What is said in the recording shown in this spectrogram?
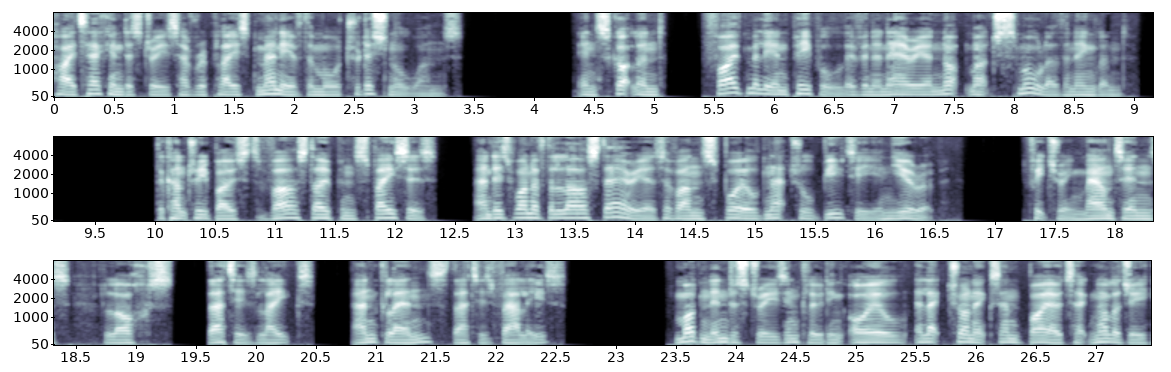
High-tech industries have replaced many of the more traditional ones. In Scotland, 5 million people live in an area not much smaller than England. The country boasts vast open spaces and is one of the last areas of unspoiled natural beauty in Europe, featuring mountains, lochs, that is lakes, and glens, that is valleys. Modern industries including oil, electronics and biotechnology,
